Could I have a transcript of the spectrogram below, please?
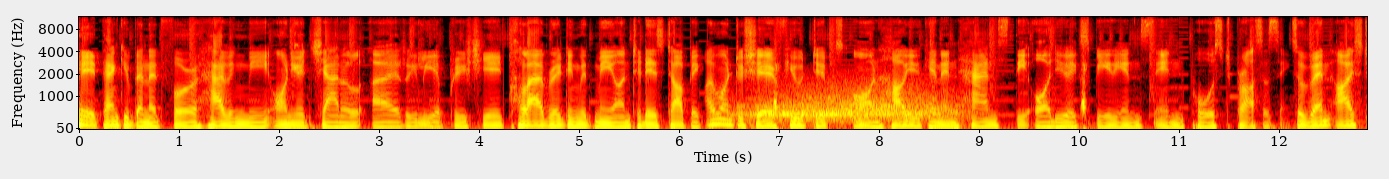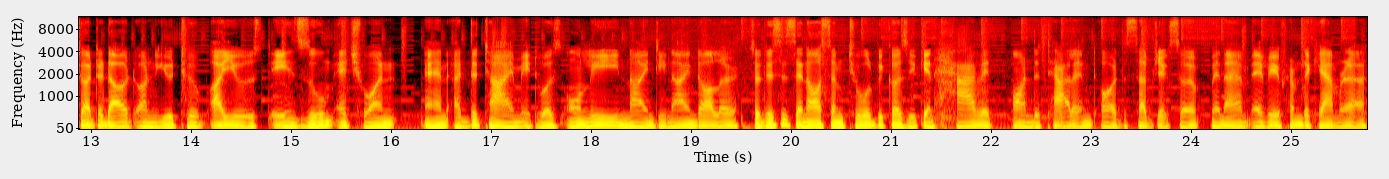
Hey, thank you Bennett for having me on your channel. I really appreciate collaborating with me on today's topic. I want to share a few tips on how you can enhance the audio experience in post-processing. So when I started out on YouTube, I used a Zoom H1 and at the time it was only $99. So this is an awesome tool because you can have it on the talent or the subject. So when I'm away from the camera,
